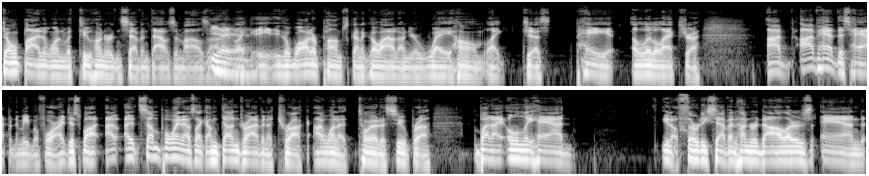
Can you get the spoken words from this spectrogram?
don't buy the one with 207,000 miles on Yeah, it. yeah. Like, the water pump's going to go out on your way home. Like, just pay a little extra. I've I've had this happen to me before. I just bought. I, at some point, I was like, I'm done driving a truck. I want a Toyota Supra, but I only had, you know, thirty seven hundred dollars, and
